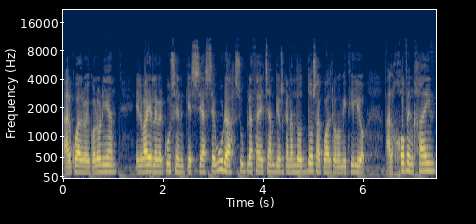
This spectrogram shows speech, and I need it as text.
al cuadro de Colonia. El Bayer Leverkusen que se asegura su plaza de Champions ganando 2 4 a domicilio al Hoffenheim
